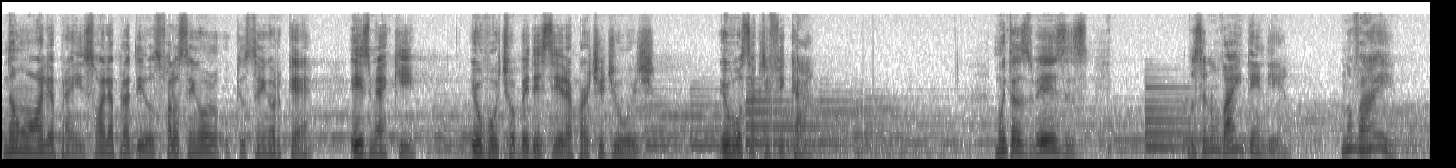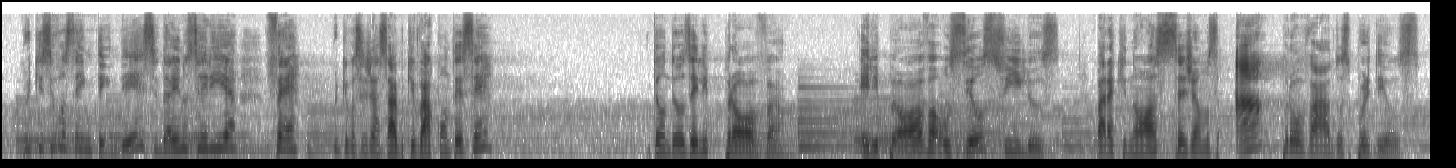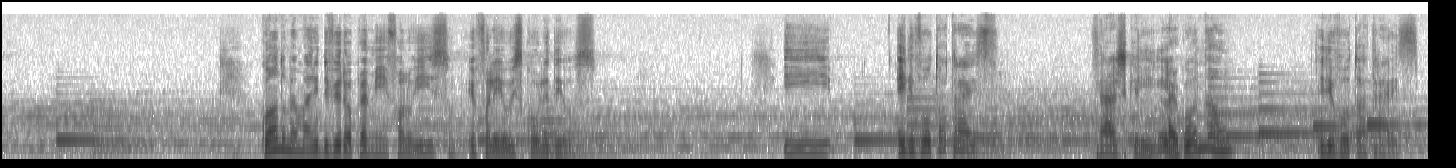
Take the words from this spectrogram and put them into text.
Não olha para isso, olha para Deus. Fala, Senhor, o que o Senhor quer? Eis-me aqui. Eu vou te obedecer a partir de hoje. Eu vou sacrificar. Muitas vezes você não vai entender. Não vai. Porque se você entendesse, daí não seria fé, porque você já sabe o que vai acontecer. Então Deus ele prova. Ele prova os seus filhos para que nós sejamos aprovados por Deus. Quando meu marido virou para mim e falou isso, eu falei: "Eu escolho Deus". E ele voltou atrás. Você acha que ele largou? Não. Ele voltou atrás.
